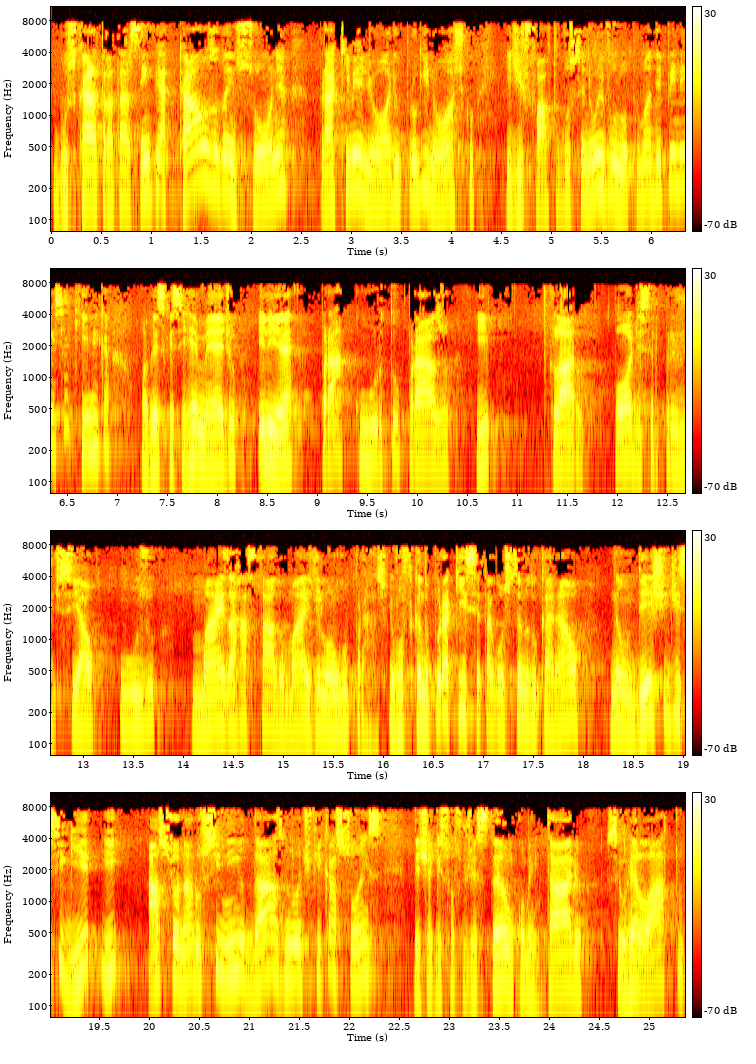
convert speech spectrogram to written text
buscar tratar sempre a causa da insônia para que melhore o prognóstico e de fato você não evolua para uma dependência química, uma vez que esse remédio ele é para curto prazo e, claro, pode ser prejudicial o uso mais arrastado, mais de longo prazo. Eu vou ficando por aqui. Se você está gostando do canal, não deixe de seguir e acionar o sininho das notificações. Deixe aqui sua sugestão, comentário, seu relato.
